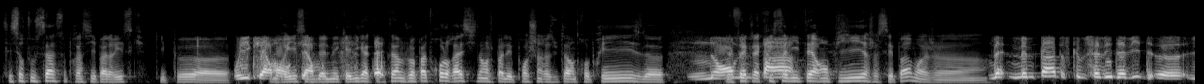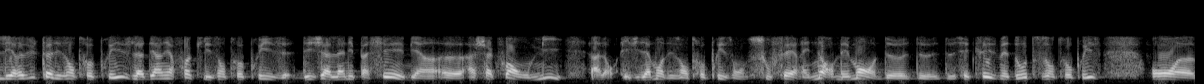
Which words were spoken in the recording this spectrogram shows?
C'est surtout ça, ce principal risque, qui peut euh, Oui, clairement. cette clairement. belle mécanique à court terme. Je vois pas trop le reste, sinon je pas les prochains résultats d'entreprise, le, Non, le fait que la crise pas. sanitaire empire, je sais pas, moi. Je... Même pas, parce que vous savez, David, euh, les résultats des entreprises, la dernière fois que les entreprises, déjà l'année passée, eh bien, euh, à chaque fois ont mis, alors évidemment, des entreprises ont souffert énormément de, de, de cette crise, mais d'autres entreprises ont euh,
